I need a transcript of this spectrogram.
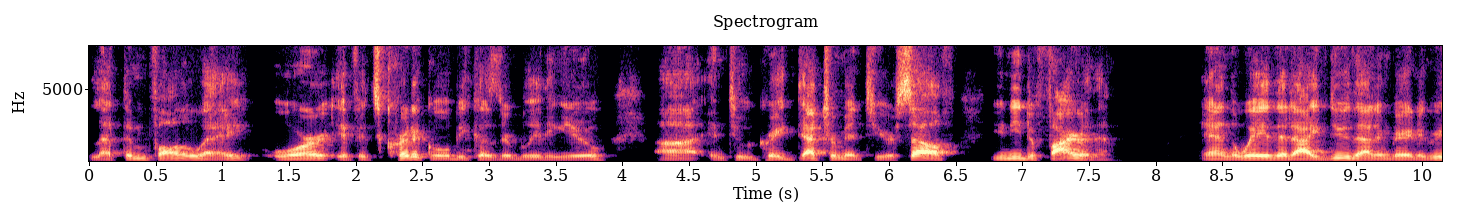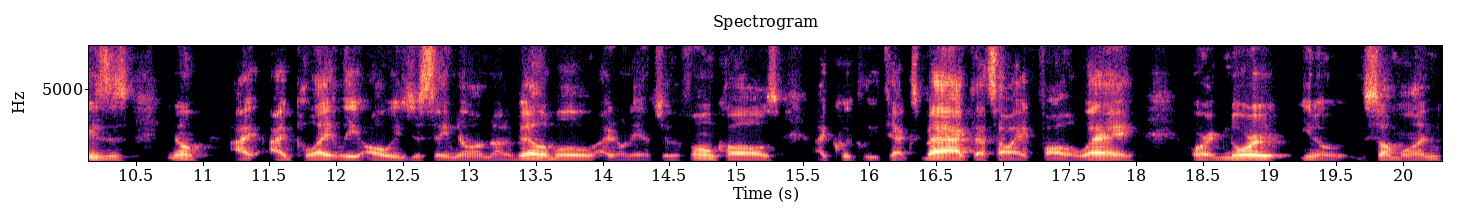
let them fall away. Or if it's critical because they're bleeding you uh, into great detriment to yourself, you need to fire them. And the way that I do that in varying degrees is, you know, I, I politely always just say, no, I'm not available. I don't answer the phone calls. I quickly text back. That's how I fall away or ignore, you know, someone.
